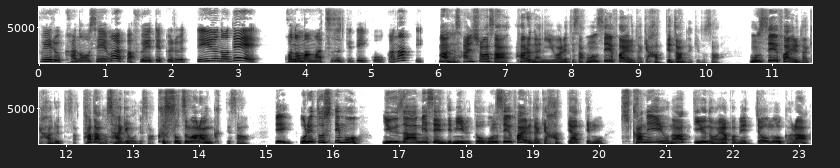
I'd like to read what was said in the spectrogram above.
増える可能性もやっぱ増えてくるっていうので、このまま続けていこうかなっていう。まあね、最初はさ、春菜に言われてさ、音声ファイルだけ貼ってたんだけどさ、音声ファイルだけ貼るってさ、ただの作業でさ、くっそつまらんくってさ、で、俺としてもユーザー目線で見ると、音声ファイルだけ貼ってあっても聞かねえよなっていうのはやっぱめっちゃ思うから、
